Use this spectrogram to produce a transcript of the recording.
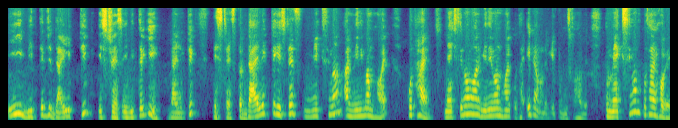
এই বৃত্তের যে ডাইলেকট্রিক স্ট্রেস এই বৃত্তের কি? ডাইলেকট্রিক স্ট্রেস তো ডাইলেকট্রিক স্ট্রেস ম্যাক্সিমাম আর মিনিমাম হয় কোথায়? ম্যাক্সিমাম আর মিনিমাম হয় কোথায়? এটা আমাদেরকে একটু বুঝতে হবে। তো ম্যাক্সিমাম কোথায় হবে?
